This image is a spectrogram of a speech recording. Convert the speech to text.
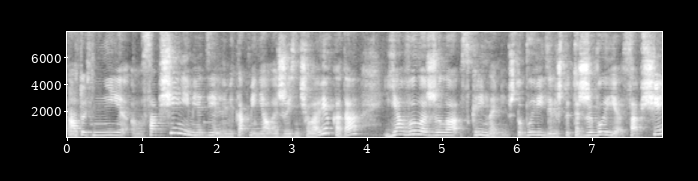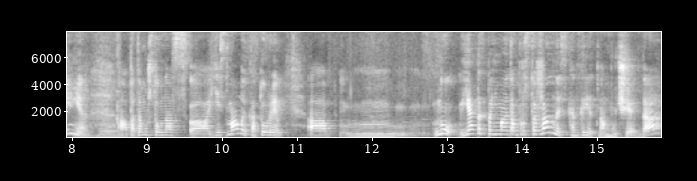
а, то есть не сообщениями отдельными, как менялась жизнь человека, да, я выложила скринами, чтобы вы видели, что это живые сообщения, угу. а, потому что у нас а, есть мамы, которые, а, ну, я так понимаю, там просто жадность конкретно мучает, да,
